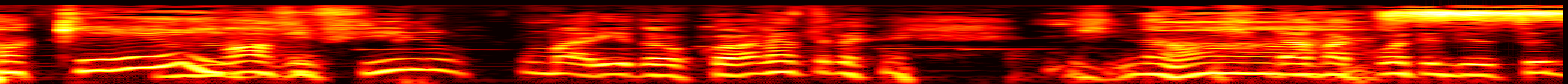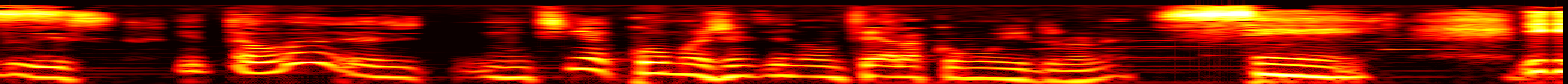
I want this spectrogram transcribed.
Ok. nove filhos, um marido alcoólatra, e Nossa. dava conta de tudo isso. Então, eh, não tinha como a gente não ter ela como ídolo, né? Sei. E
